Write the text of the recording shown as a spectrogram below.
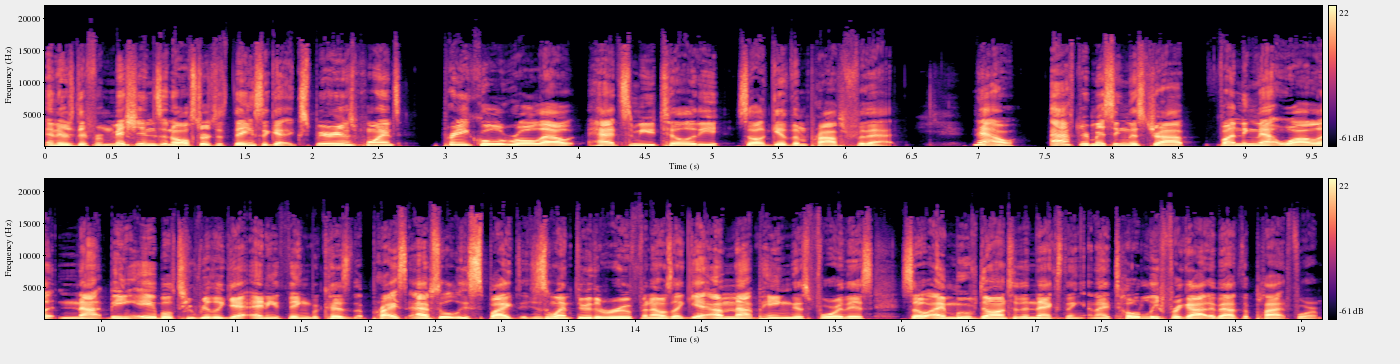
And there's different missions and all sorts of things to get experience points. Pretty cool rollout, had some utility, so I'll give them props for that. Now, after missing this drop, funding that wallet, not being able to really get anything because the price absolutely spiked. It just went through the roof. And I was like, yeah, I'm not paying this for this. So I moved on to the next thing and I totally forgot about the platform.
